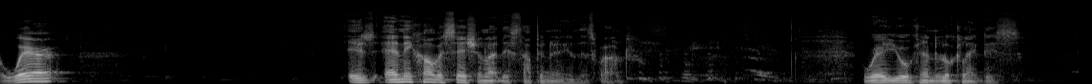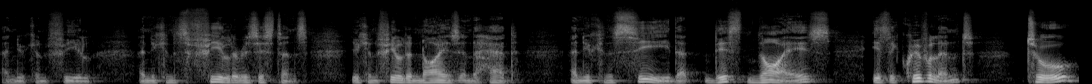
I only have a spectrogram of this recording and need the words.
Where is any conversation like this happening in this world? Where you can look like this and you can feel and you can feel the resistance. You can feel the noise in the head and you can see that this noise is equivalent to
